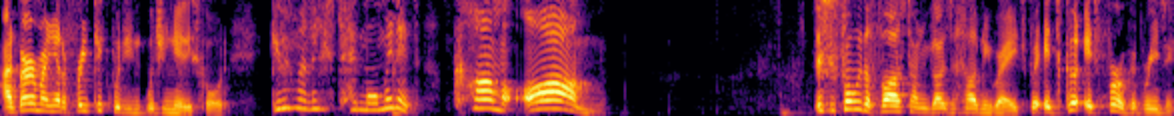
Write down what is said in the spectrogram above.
And bear in mind, he had a free kick which he, which he nearly scored. Give him at least ten more minutes. Come on. This is probably the first time you guys have heard me rage, but it's good. It's for a good reason.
